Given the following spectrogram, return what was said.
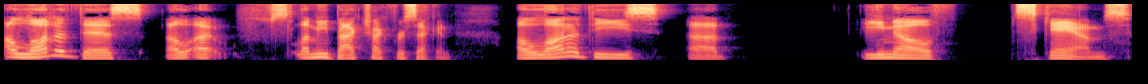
A lot of this, uh, let me backtrack for a second. A lot of these uh, email scams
